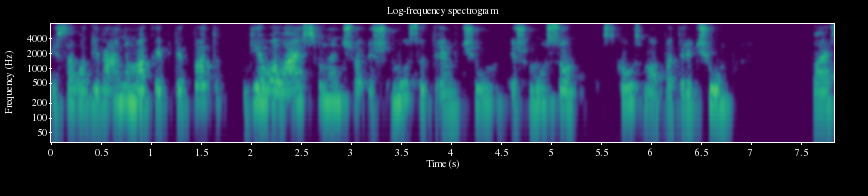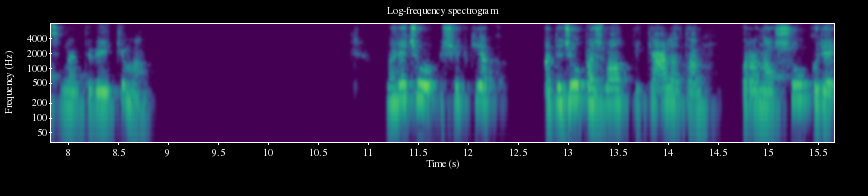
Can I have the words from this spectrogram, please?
Į savo gyvenimą kaip taip pat Dievo laisvinančio iš mūsų tremčių, iš mūsų skausmo patirčių laisvinantį veikimą. Norėčiau šiek tiek atidžiau pažvelgti į keletą pranašų, kurie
